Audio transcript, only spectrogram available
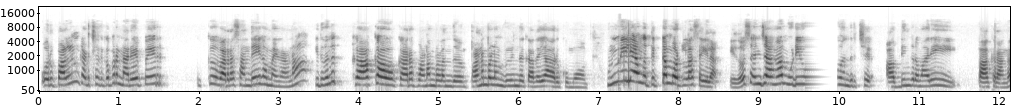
ஒரு பலன் கிடைச்சதுக்கு அப்புறம் நிறைய பேருக்கு வர்ற சந்தேகம் என்னன்னா இது வந்து காக்கா உட்கார பணம் பலந்து பணபலம் விழுந்த கதையா இருக்குமோ? உண்மையிலேயே அவங்க திட்டம் போட்டுலாம் செய்யல. ஏதோ செஞ்சாங்க முடிவு வந்துருச்சு அப்படிங்கிற மாதிரி பாக்குறாங்க.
